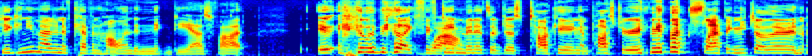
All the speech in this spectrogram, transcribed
Dude, can you imagine if Kevin Holland and Nick Diaz fought? It, it would be like 15 Wow. minutes of just talking and posturing and like slapping each other and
